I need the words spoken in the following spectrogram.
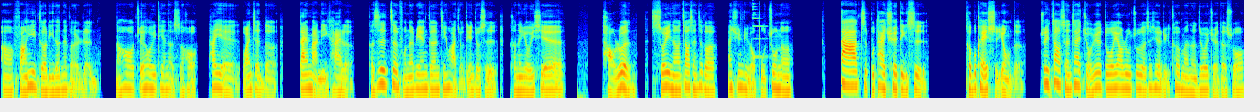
呃防疫隔离的那个人，然后最后一天的时候，他也完整的待满离开了。可是政府那边跟金华酒店就是可能有一些。讨论，所以呢，造成这个安心旅游补助呢，大家是不太确定是可不可以使用的，所以造成在九月多要入住的这些旅客们呢，就会觉得说，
